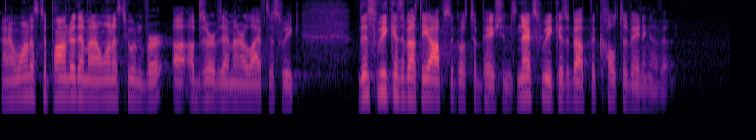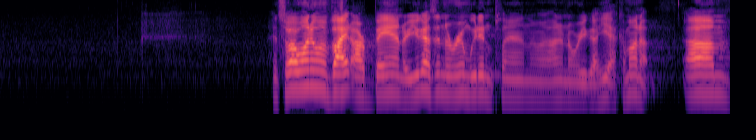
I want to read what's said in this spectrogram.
And I want us to ponder them and I want us to invert, uh, observe them in our life this week. This week is about the obstacles to patience. Next week is about the cultivating of it. And so I want to invite our band. Are you guys in the room? We didn't plan. I don't know where you got. Yeah, come on up. Um,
